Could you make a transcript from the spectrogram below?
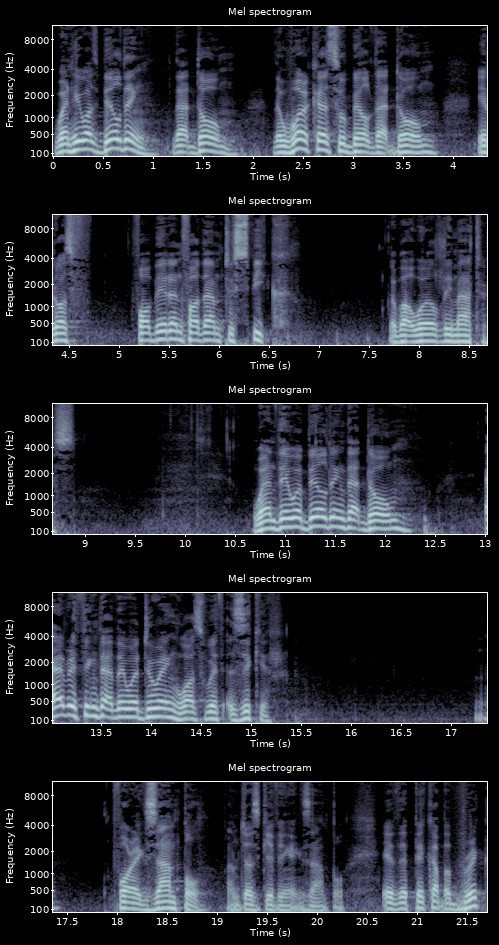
When he was building that dome, the workers who built that dome, it was forbidden for them to speak about worldly matters. When they were building that dome, everything that they were doing was with zikr. For example, I'm just giving example. If they pick up a brick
